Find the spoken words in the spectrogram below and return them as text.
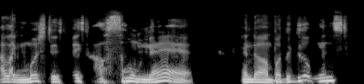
I like mushed his face. I was so mad. And um, but the good ones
